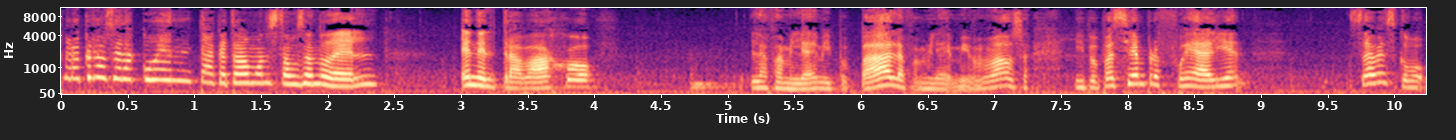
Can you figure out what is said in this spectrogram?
pero que no se da cuenta que todo el mundo está usando de él en el trabajo, la familia de mi papá, la familia de mi mamá, o sea, mi papá siempre fue alguien, ¿sabes? Como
